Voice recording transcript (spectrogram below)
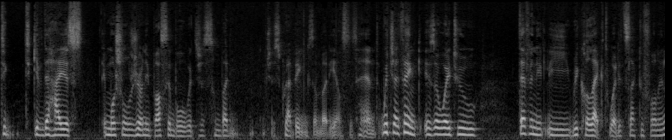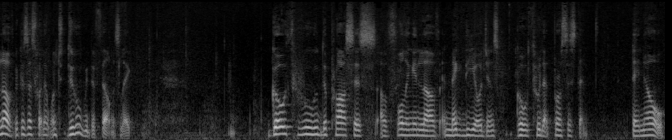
to, to give the highest emotional journey possible with just somebody just grabbing somebody else's hand, which I think is a way to definitely recollect what it's like to fall in love because that's what I want to do with the films, like go through the process of falling in love and make the audience go through that process that they know.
